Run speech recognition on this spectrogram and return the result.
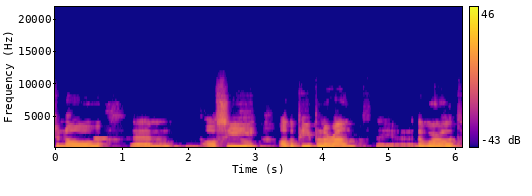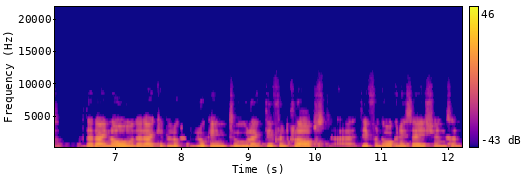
to know um, or see other people around the, the, world that I know that I could look look into, like different clubs, uh, different organizations, and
